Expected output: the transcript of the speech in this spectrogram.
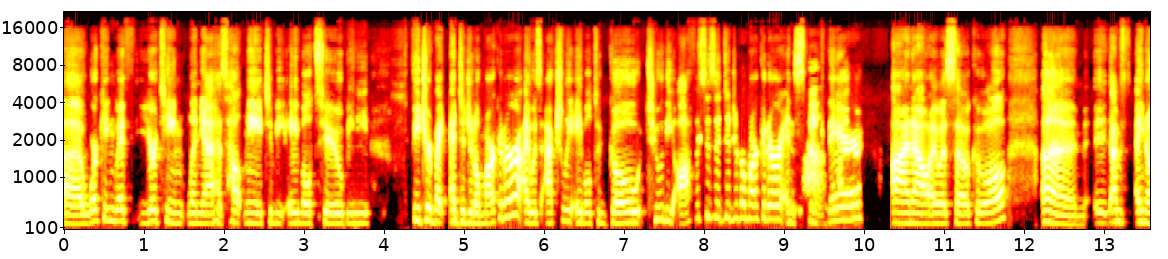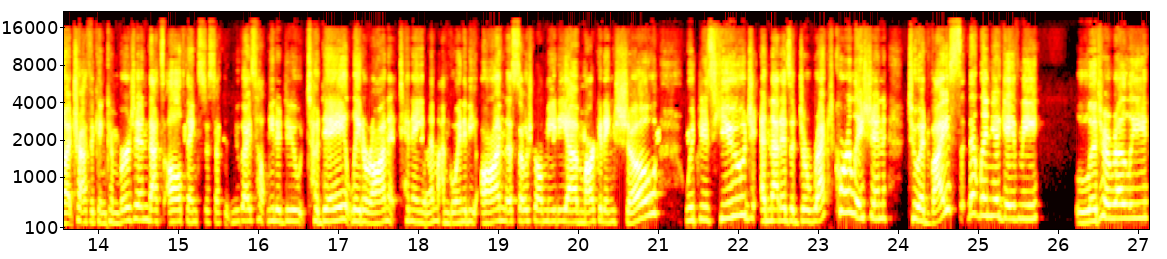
Uh, working with your team, Lynya, has helped me to be able to be featured by at Digital Marketer. I was actually able to go to the offices at Digital Marketer and speak wow. there. I know it was so cool. Um, it, I'm, you know, at traffic and conversion. That's all thanks to stuff that you guys helped me to do today. Later on at 10 a.m., I'm going to be on the social media marketing show, which is huge, and that is a direct correlation to advice that Lynya gave me literally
